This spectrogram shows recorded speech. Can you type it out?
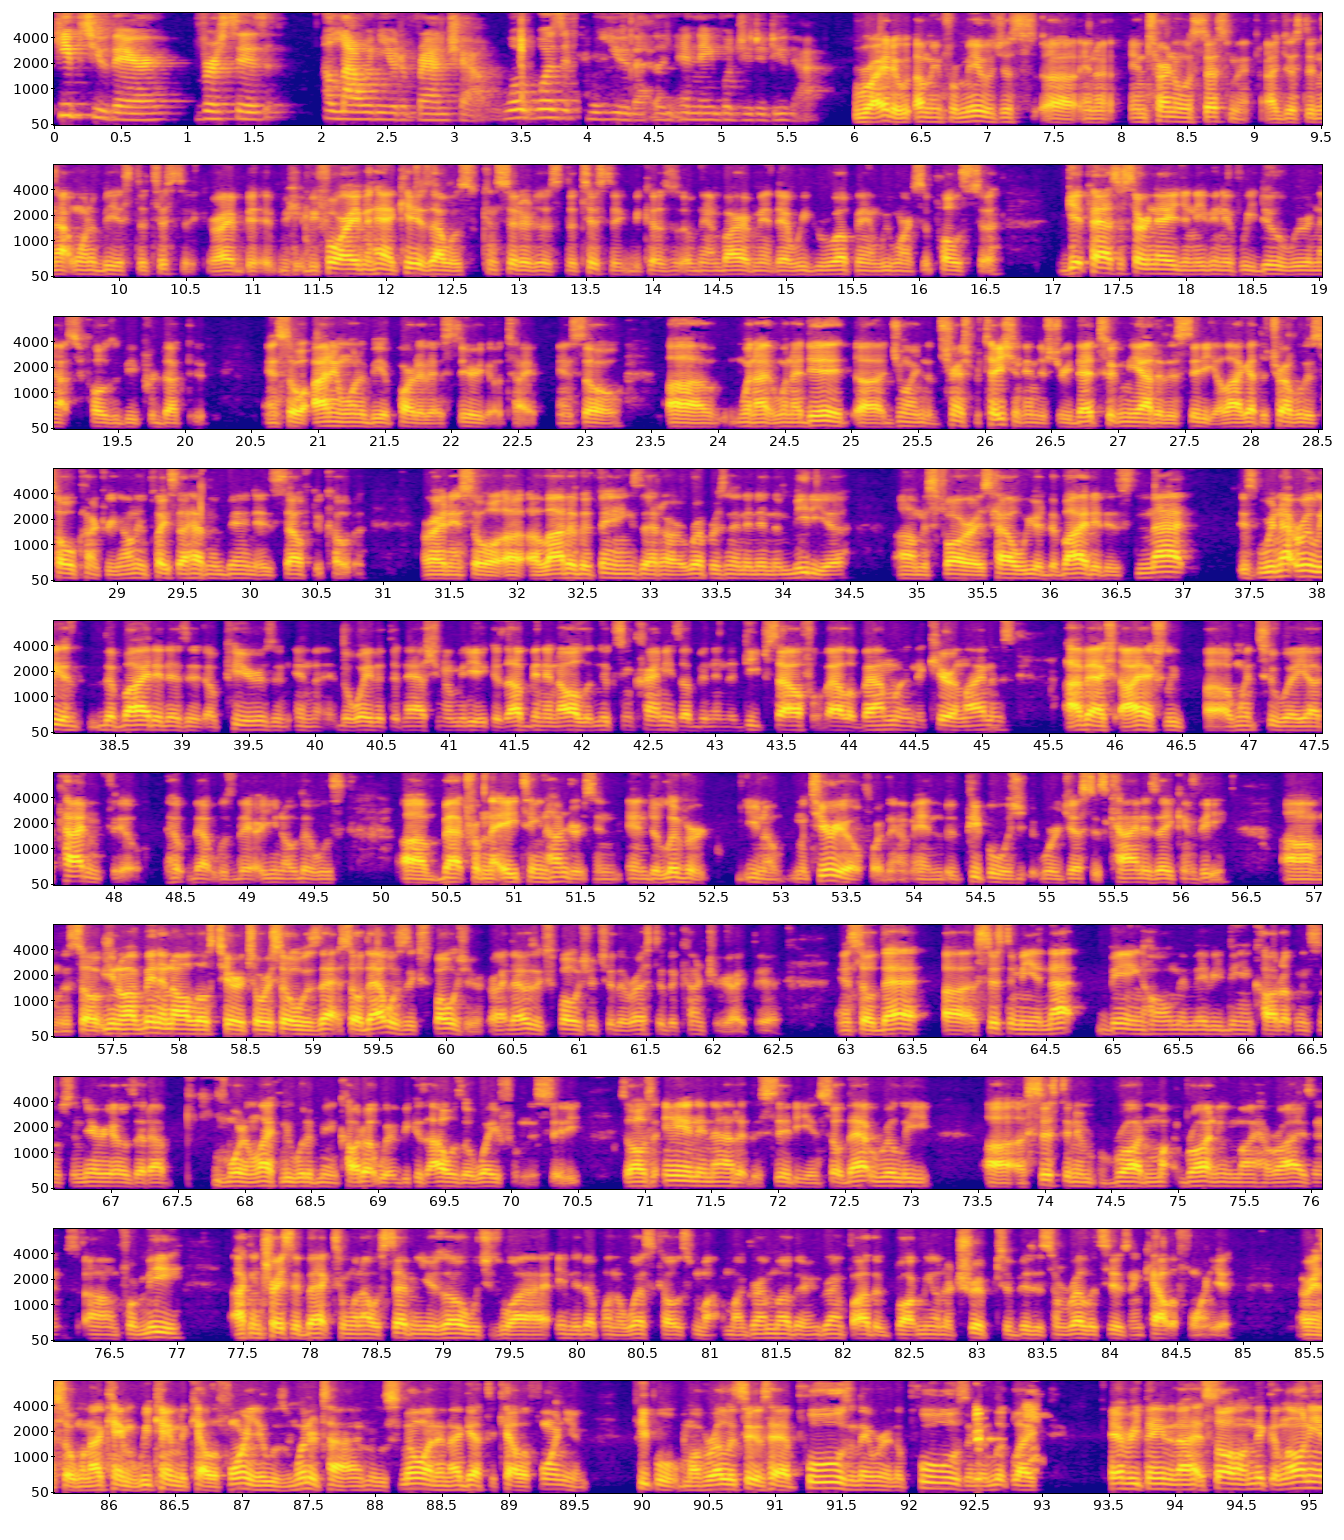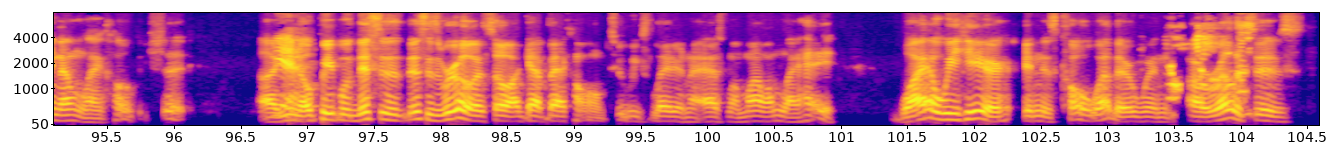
keeps you there versus allowing you to branch out what was it for you that enabled you to do that right i mean for me it was just uh, an internal assessment i just did not want to be a statistic right before i even had kids i was considered a statistic because of the environment that we grew up in we weren't supposed to get past a certain age and even if we do we were not supposed to be productive and so I didn't want to be a part of that stereotype. And so uh, when I when I did uh, join the transportation industry, that took me out of the city. I got to travel this whole country. The only place I haven't been is South Dakota. All right, and so uh, a lot of the things that are represented in the media, um, as far as how we are divided, is not is we're not really as divided as it appears in, in the way that the national media. Because I've been in all the nooks and crannies. I've been in the deep South of Alabama and the Carolinas. I've actually I actually uh, went to a uh, cotton field that was there. You know, that was uh, back from the 1800s and, and delivered, you know, material for them. And the people was, were just as kind as they can be. Um, so, you know, I've been in all those territories. So it was that, so that was exposure, right? That was exposure to the rest of the country right there. And so that uh, assisted me in not being home and maybe being caught up in some scenarios that I more than likely would have been caught up with because I was away from the city. So I was in and out of the city. And so that really uh, assisted in broaden, broadening my horizons. Um, for me, I can trace it back to when I was seven years old, which is why I ended up on the West Coast. My, my grandmother and grandfather brought me on a trip to visit some relatives in California. And so when I came, we came to California, it was wintertime, it was snowing, and I got to California. People, my relatives had pools and they were in the pools, and it looked like everything that I had saw on Nickelodeon. I'm like, holy shit. Uh, yeah. You know, people, this is this is real. And so I got back home two weeks later and I asked my mom, I'm like, hey, why are we here in this cold weather when our relatives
